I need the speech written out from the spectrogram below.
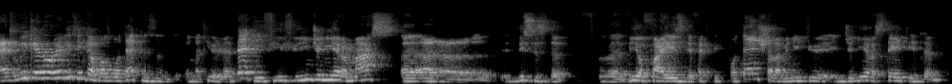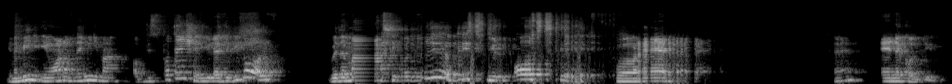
And we can already think about what happens in a material like that. If you, if you engineer a mass, uh, uh, this is the uh, V of phi is the effective potential. I mean, if you engineer a state in, the, in, a in one of the minima of this potential, you let it evolve with a mass equal to zero, this will oscillate forever okay? and a continuum.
